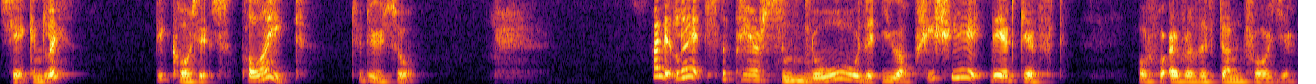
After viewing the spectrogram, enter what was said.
Secondly, because it's polite to do so. And it lets the person know that you appreciate their gift or whatever they've done for you.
